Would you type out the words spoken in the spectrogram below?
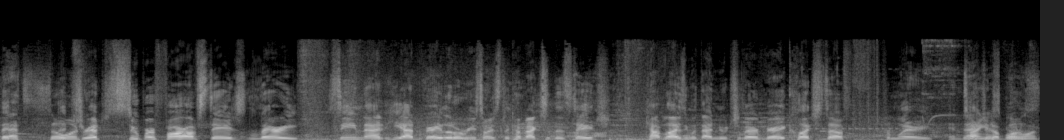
The, That's so the trip super far off stage. Larry, seeing that he had very little resources to come back to the stage, capitalizing with that neutral air, very clutch stuff from Larry, and tying it up 1-1.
